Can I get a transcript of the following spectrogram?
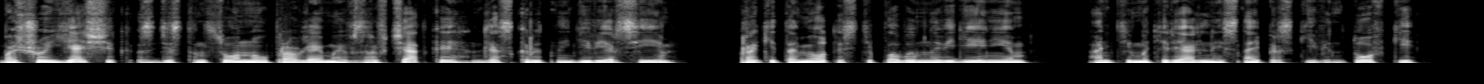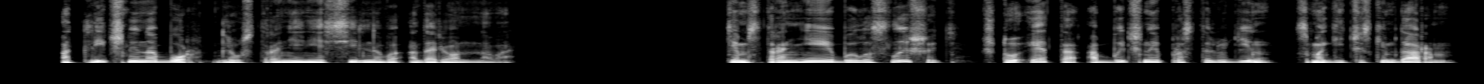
большой ящик с дистанционно управляемой взрывчаткой для скрытной диверсии, ракетометы с тепловым наведением, антиматериальные снайперские винтовки — отличный набор для устранения сильного одаренного. Тем страннее было слышать, что это обычный простолюдин с магическим даром.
